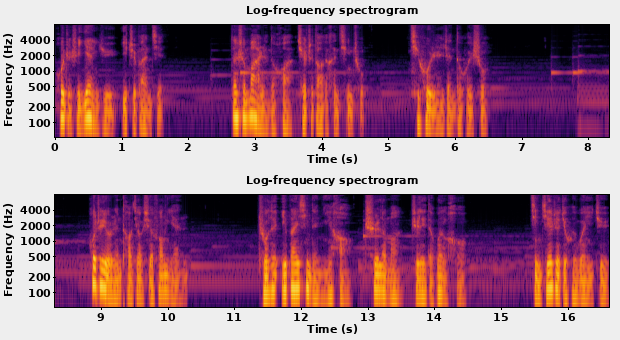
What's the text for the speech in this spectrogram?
或者是谚语一知半解，但是骂人的话却知道得很清楚，几乎人人都会说。或者有人讨教学方言，除了一般性的“你好，吃了吗”之类的问候，紧接着就会问一句：“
